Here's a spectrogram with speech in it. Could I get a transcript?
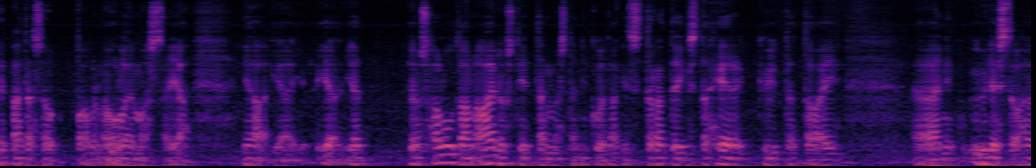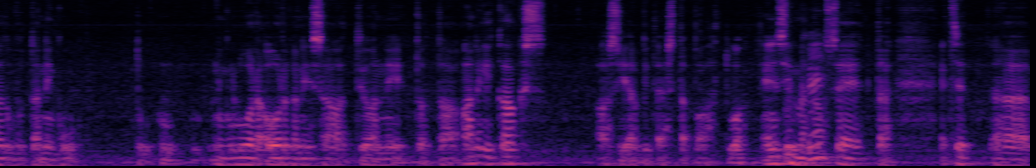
epätasapaino olemassa. Ja, ja, ja, ja, ja jos halutaan aidosti tämmöistä niin kuin jotakin strategista herkkyyttä tai ää, niin kuin yhdessä ohjautuvuutta niin kuin, tu, niin kuin luoda organisaatioon, niin tota, ainakin kaksi asiaa pitäisi tapahtua. Ensimmäinen okay. on se, että, että se ää,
